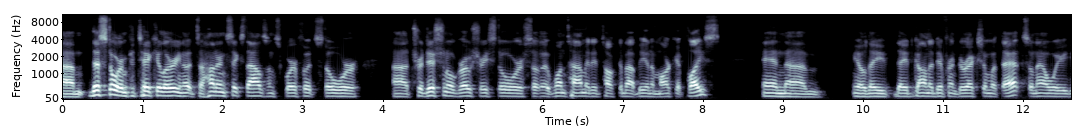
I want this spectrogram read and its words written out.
um, this store in particular, you know, it's a 106,000 square foot store, uh, traditional grocery store. So at one time it had talked about being a marketplace, and um, you know they they'd gone a different direction with that. So now we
